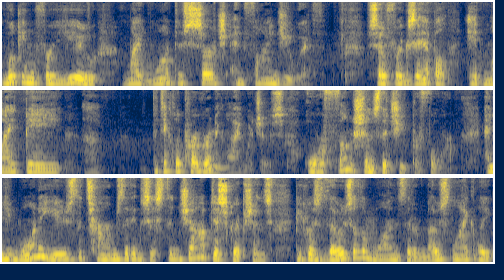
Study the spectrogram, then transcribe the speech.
looking for you might want to search and find you with. So, for example, it might be uh, particular programming languages or functions that you perform. And you want to use the terms that exist in job descriptions because those are the ones that are most likely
